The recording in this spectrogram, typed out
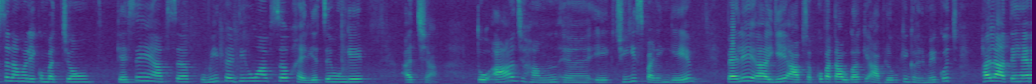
अस्सलाम बच्चों। कैसे हैं आप सब? उम्मीद करती हूँ आप सब खैरियत से होंगे। अच्छा तो आज हम एक चीज़ पढ़ेंगे। पहले ये आप सबको पता होगा कि आप लोगों के घर में कुछ फल आते हैं।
